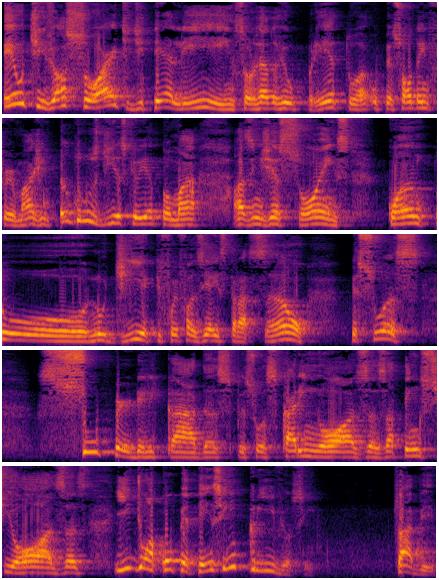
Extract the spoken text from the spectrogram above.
Eu tive a sorte de ter ali em São José do Rio Preto o pessoal da enfermagem, tanto nos dias que eu ia tomar as injeções, quanto no dia que foi fazer a extração, pessoas super delicadas, pessoas carinhosas, atenciosas e de uma competência incrível, assim. Sabe?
